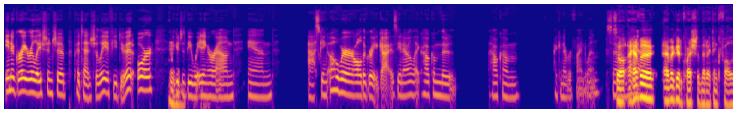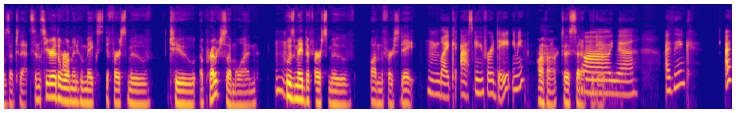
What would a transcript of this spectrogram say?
in a great relationship potentially if you do it, or you could Mhm. just be waiting around and asking, "Oh, where are all the great guys?" You know? Like, "How come the how come I can never find one?" So, So, I yeah. have a I have a good question that I think follows up to that. Since you're the woman who makes the first move to approach someone, Mhm. who's made the first move on the first date? Hmm, like, asking for a date, you mean? Uh-huh, to set up the date. Oh, yeah. I think I've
